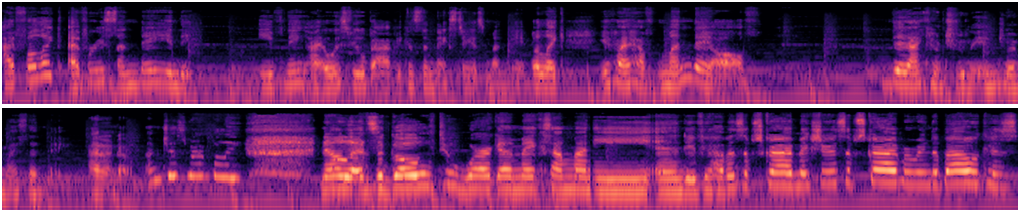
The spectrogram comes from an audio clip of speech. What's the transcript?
I feel like every Sunday in the evening, I always feel bad because the next day is Monday. But like if I have Monday off, then I can truly enjoy my Sunday. I don't know. I'm just rambling. Now let's go to work and make some money. And if you haven't subscribed, make sure you subscribe and ring the bell because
